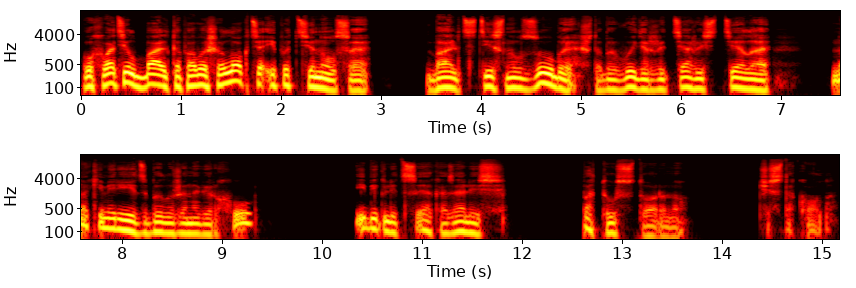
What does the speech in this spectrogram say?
ухватил Бальта повыше локтя и подтянулся. Бальт стиснул зубы, чтобы выдержать тяжесть тела, но кемериец был уже наверху, и беглецы оказались по ту сторону чистокола.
